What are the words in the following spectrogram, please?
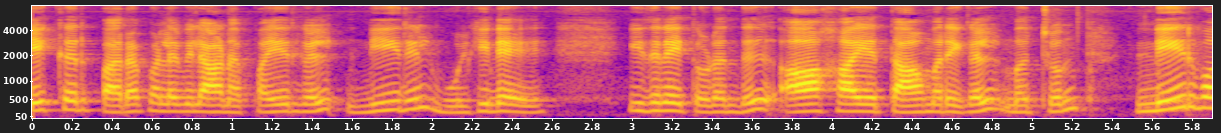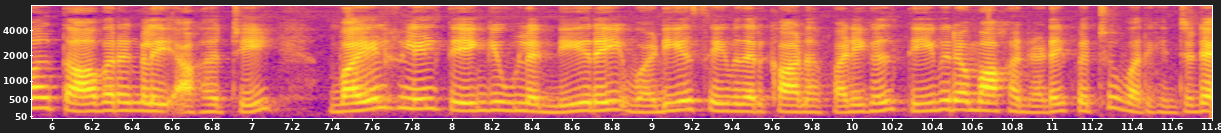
ஏக்கர் பரப்பளவிலான பயிர்கள் நீரில் மூழ்கின. இதனைத் தொடர்ந்து ஆகாய தாமரைகள் மற்றும் நீர்வாழ் தாவரங்களை அகற்றி வயல்களில் தேங்கியுள்ள நீரை வடிய செய்வதற்கான பணிகள் தீவிரமாக நடைபெற்று வருகின்றன.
